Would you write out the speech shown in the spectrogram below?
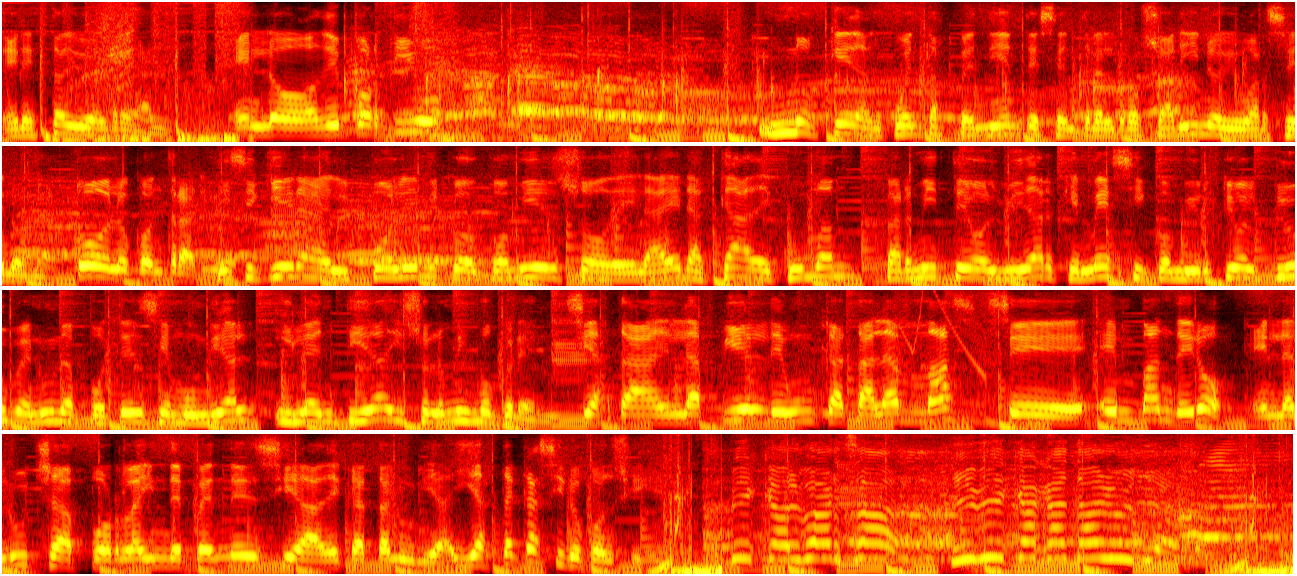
el Estadio del Real. En lo deportivo, no quedan cuentas pendientes entre el Rosarino y Barcelona. Todo lo contrario. Ni siquiera el polémico comienzo de la era K de Kuman permite olvidar que Messi convirtió al club en una potencia mundial y la entidad hizo lo mismo con él. Si hasta en la piel de un catalán más se embanderó en la lucha por la independencia de Cataluña y hasta casi lo consigue. Vica el Barça y Vica Cataluña.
